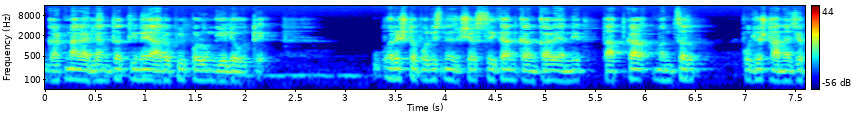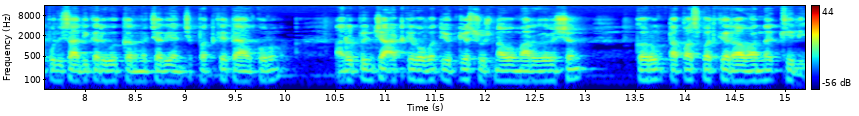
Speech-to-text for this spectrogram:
घटना घडल्यानंतर तिने आरोपी पळून गेले होते. वरिष्ठ पोलीस निरीक्षक श्रीकांत कंकाळ यांनी तात्काळ मंचर पोलीस ठाण्याचे पोलीस अधिकारी व कर्मचारी यांची पथके तयार करून आरोपींच्या अटकेबाबत योग्य सूचना व मार्गदर्शन करून तपास पथके रवाना केली.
